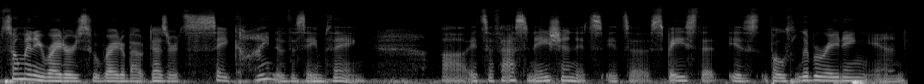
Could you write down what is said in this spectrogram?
so many writers who write about deserts say kind of the same thing. Uh, it's a fascination. It's it's a space that is both liberating and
